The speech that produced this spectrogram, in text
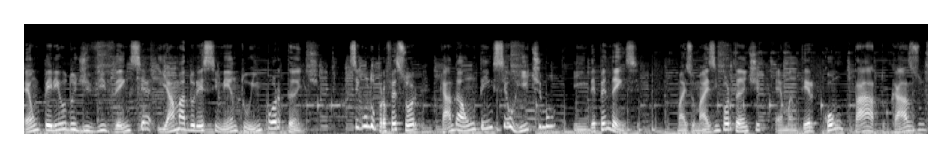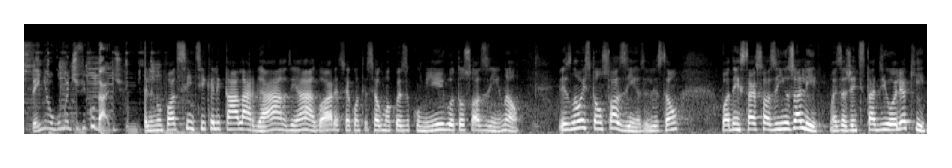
é um período de vivência e amadurecimento importante. Segundo o professor, cada um tem seu ritmo e independência mas o mais importante é manter contato caso tenha alguma dificuldade. Ele não pode sentir que ele está alargado, e ah, agora se acontecer alguma coisa comigo, eu estou sozinho. Não, eles não estão sozinhos, eles estão, podem estar sozinhos ali, mas a gente está de olho aqui.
